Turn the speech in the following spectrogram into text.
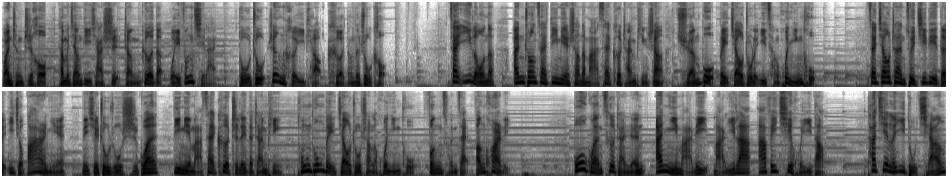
完成之后，他们将地下室整个的围封起来，堵住任何一条可能的入口。在一楼呢，安装在地面上的马赛克产品上全部被浇筑了一层混凝土。在交战最激烈的一九八二年，那些诸如石棺、地面马赛克之类的展品，通通被浇筑上了混凝土，封存在方块里。博物馆策展人安妮·玛丽·马伊拉·阿菲切回忆道：“他建了一堵墙，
